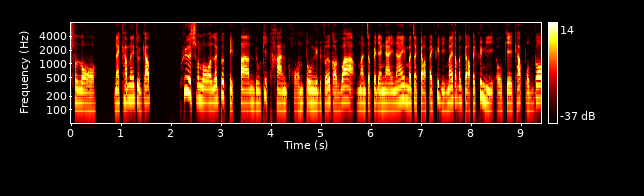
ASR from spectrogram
ชะลอนะครับในจุดครับเพื่อชะลอแล้วก็ติดตามดูทิศทางของตัวเงินเฟ้อก่อนว่า มันจะเป็นยังไงนะมันจะกลับไปขึ้นอีกไหมถ้ามันกลับไปขึ้นอีกโอเคครับ ผมก็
